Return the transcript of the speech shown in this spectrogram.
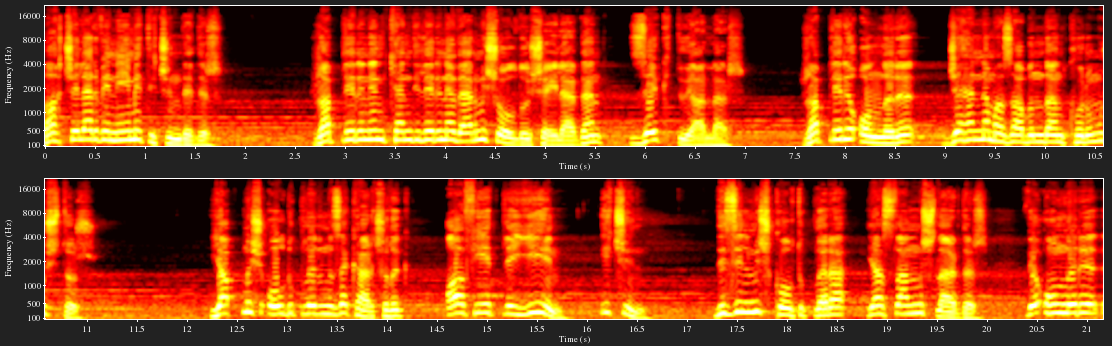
bahçeler ve nimet içindedir. Rablerinin kendilerine vermiş olduğu şeylerden zevk duyarlar. Rableri onları cehennem azabından korumuştur. Yapmış olduklarınıza karşılık afiyetle yiyin, için. Dizilmiş koltuklara yaslanmışlardır ve onları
